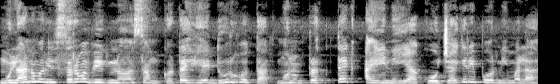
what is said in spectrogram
मुलांवरील सर्व विघ्न संकट हे दूर होतात. म्हणून प्रत्येक आईने या कोजागिरी पौर्णिमेला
